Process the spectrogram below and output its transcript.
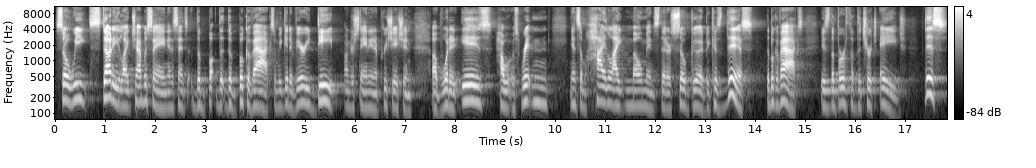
So we study, like Chad was saying, in a sense, the, the, the book of Acts, and we get a very deep understanding and appreciation of what it is, how it was written, and some highlight moments that are so good because this, the book of Acts, is the birth of the church age. This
